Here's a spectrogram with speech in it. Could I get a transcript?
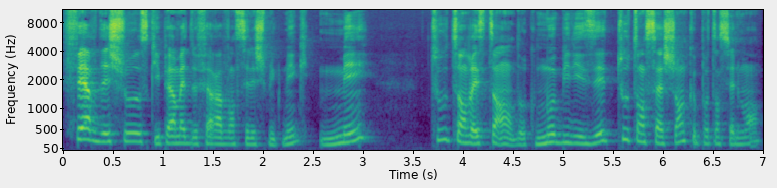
faire des choses qui permettent de faire avancer les schmicmic, mais tout en restant donc mobilisé, tout en sachant que potentiellement,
